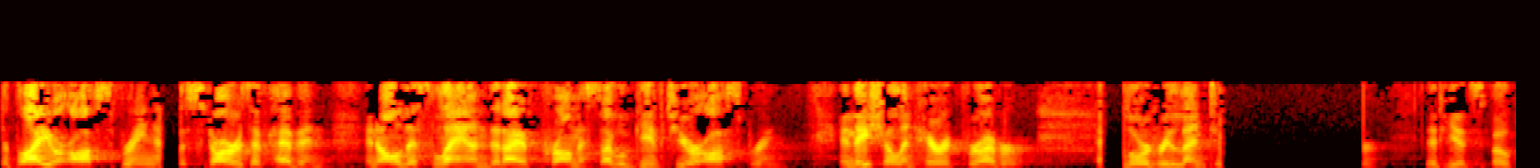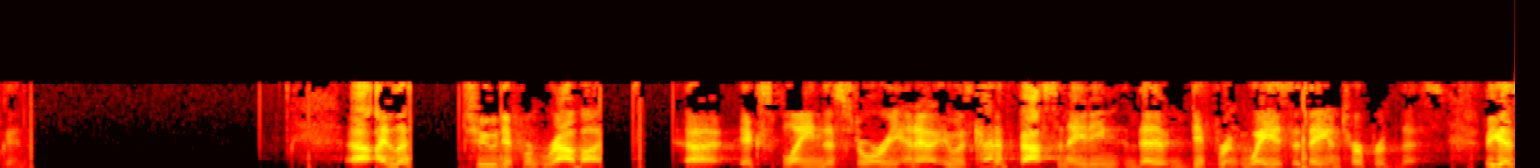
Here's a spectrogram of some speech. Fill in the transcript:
multiply your offspring as the stars of heaven, and all this land that I have promised I will give to your offspring, and they shall inherit forever. And the Lord relented that he had spoken. Uh, I listened to two different rabbis uh, explain this story, and it was kind of fascinating the different ways that they interpret this. Because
